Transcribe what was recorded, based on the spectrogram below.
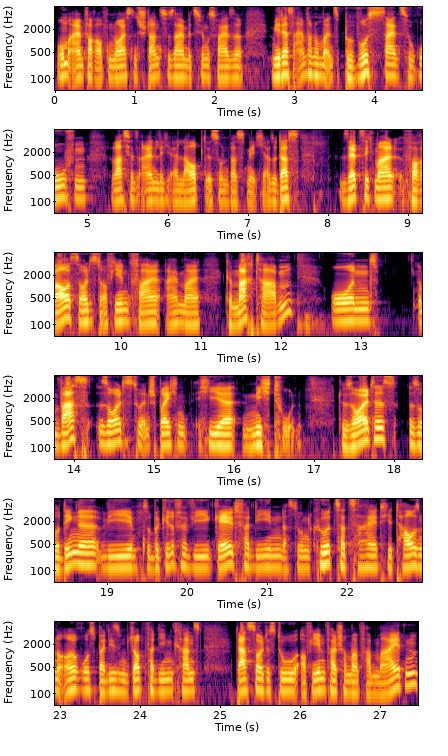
um einfach auf dem neuesten Stand zu sein, beziehungsweise mir das einfach nochmal ins Bewusstsein zu rufen, was jetzt eigentlich erlaubt ist und was nicht. Also das setze ich mal voraus, solltest du auf jeden Fall einmal gemacht haben. Und was solltest du entsprechend hier nicht tun? Du solltest so Dinge wie, so Begriffe wie Geld verdienen, dass du in kurzer Zeit hier tausende Euros bei diesem Job verdienen kannst, das solltest du auf jeden Fall schon mal vermeiden.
